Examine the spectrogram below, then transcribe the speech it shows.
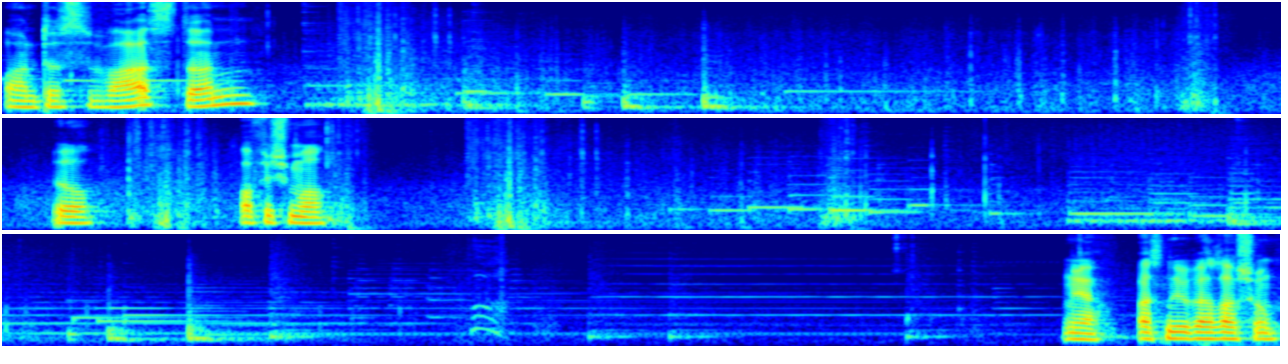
Und das war's dann. Ja, hoffe ich mal. Ja, was eine Überraschung.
